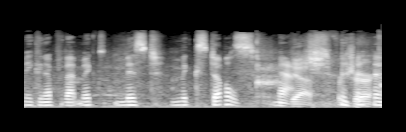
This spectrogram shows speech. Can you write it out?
making up for that mix, missed mixed doubles match. Yes, for sure.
